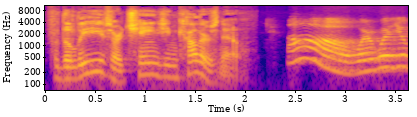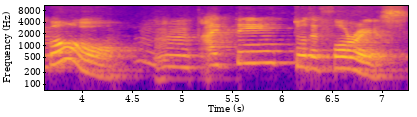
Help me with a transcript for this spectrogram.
for the leaves are changing colors now. Oh, where will you go? Mm, I think to the forest.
